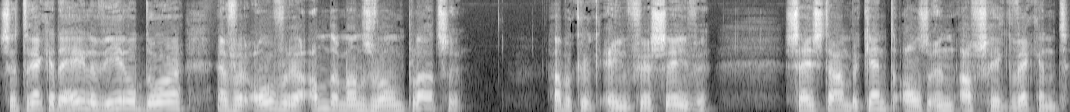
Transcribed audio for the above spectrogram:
Ze trekken de hele wereld door en veroveren andermans woonplaatsen. Habakkuk 1 vers 7 zij staan bekend als een afschrikwekkend,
